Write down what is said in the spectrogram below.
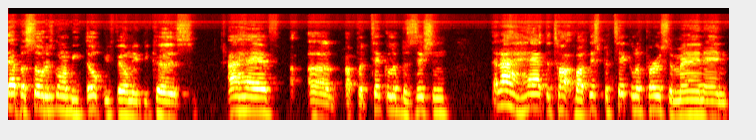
episode is going to be dope. You feel me? Because I have a, a particular position that I had to talk about. This particular person, man, and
